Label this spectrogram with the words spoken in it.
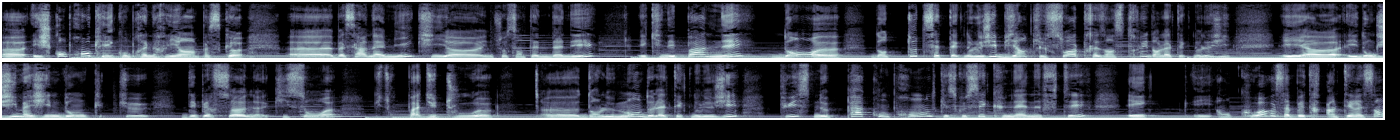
Euh, et je comprends qu'ils comprennent rien parce que bah, c'est un ami qui a une soixantaine d'années et qui n'est pas né dans, euh, dans toute cette technologie, bien qu'il soit très instruit dans la technologie. Et, euh, donc j'imagine donc que des personnes qui sont, qui sont pas du tout dans le monde de la technologie puissent ne pas comprendre qu'est-ce que c'est qu'une NFT et, et, en quoi ça peut être intéressant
